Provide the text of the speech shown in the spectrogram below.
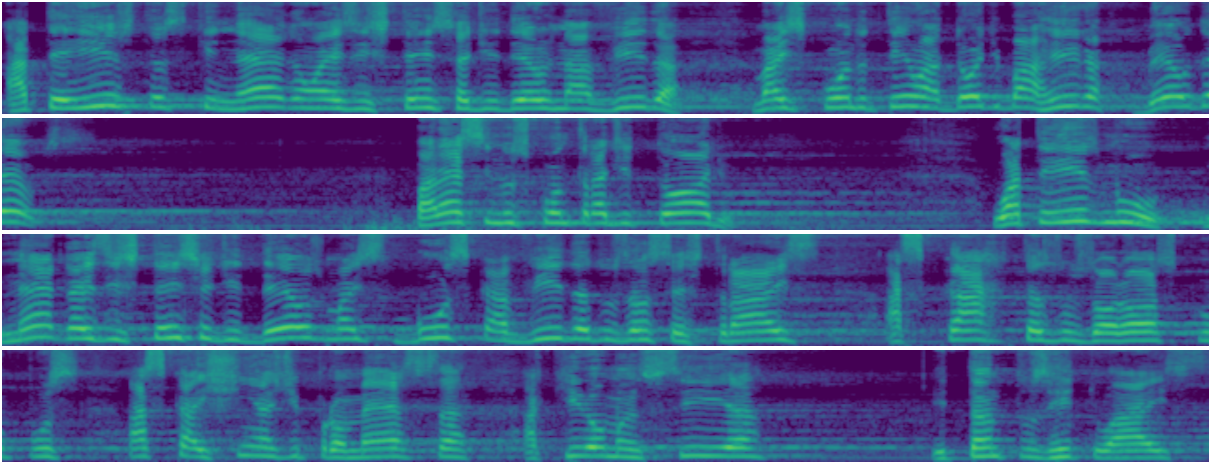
Ateístas que negam a existência de Deus na vida, mas quando tem uma dor de barriga, meu Deus, parece-nos contraditório. O ateísmo nega a existência de Deus, mas busca a vida dos ancestrais, as cartas dos horóscopos, as caixinhas de promessa, a quiromancia e tantos rituais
